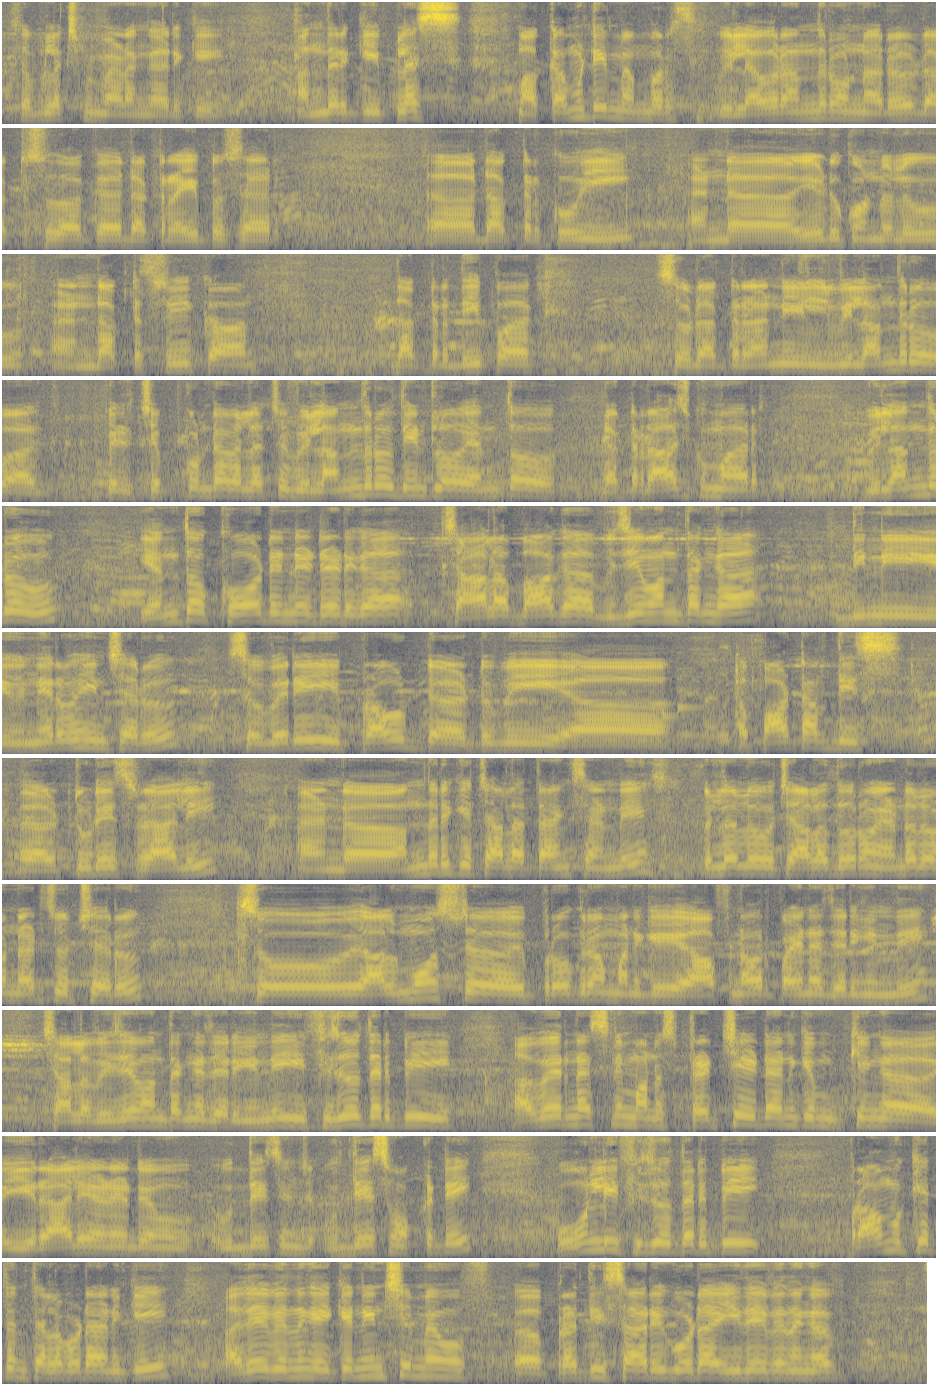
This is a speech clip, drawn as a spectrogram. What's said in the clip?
సుబ్బలక్ష్మి మేడం గారికి అందరికీ ప్లస్ మా కమిటీ మెంబర్స్ వీళ్ళెవరందరూ ఉన్నారు. Doctor Sudhakar doctor Ayyappa sir doctor కోయి and Yedukondalu and doctor Srikanth doctor Deepak so doctor Anil వీళ్ళందరూ చెప్పుకుంటూ వెళ్ళొచ్చు. వీళ్ళందరూ దీంట్లో ఎంతో డాక్టర్ రాజ్ కుమార్ వీళ్ళందరూ ఎంతో కోఆర్డినేటెడ్గా చాలా బాగా విజయవంతంగా దీన్ని నిర్వహించారు. So very proud to be part of this two days rally. And అందరికీ చాలా థ్యాంక్స్ అండి. పిల్లలు చాలా దూరం ఎండలో నడిచి వచ్చారు సో ఆల్మోస్ట్ ప్రోగ్రామ్ మనకి హాఫ్ అన్ అవర్ పైన జరిగింది. చాలా విజయవంతంగా జరిగింది. ఈ ఫిజియోథెరపీ అవేర్నెస్ని మనం స్ప్రెడ్ చేయడానికి ముఖ్యంగా ఈ ర్యాలీ అనే ఉద్దేశం ఉద్దేశం ఒక్కటి. ఓన్లీ ఫిజియోథెరపీ ప్రాముఖ్యతను తెలపడానికి అదేవిధంగా ఇక్కడి నుంచి మేము ప్రతిసారి కూడా ఇదే విధంగా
